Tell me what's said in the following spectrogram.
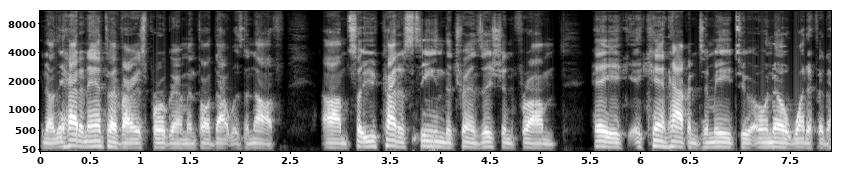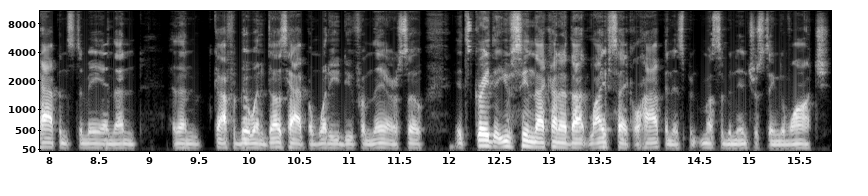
you know, they had an antivirus program and thought that was enough. Um, so you've kind of seen the transition from hey, it, it can't happen to me to oh no, what if it happens to me? And then and then God forbid when it does happen, what do you do from there? So it's great that you've seen that kind of that life cycle happen. It's been, must have been interesting to watch.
